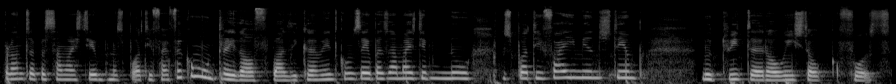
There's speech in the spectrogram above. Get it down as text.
pronto, a passar mais tempo no Spotify. Foi como um trade-off, basicamente. Comecei a passar mais tempo no, no Spotify e menos tempo no Twitter ou Insta ou o que fosse.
